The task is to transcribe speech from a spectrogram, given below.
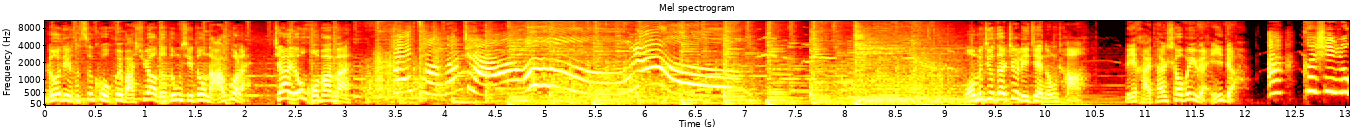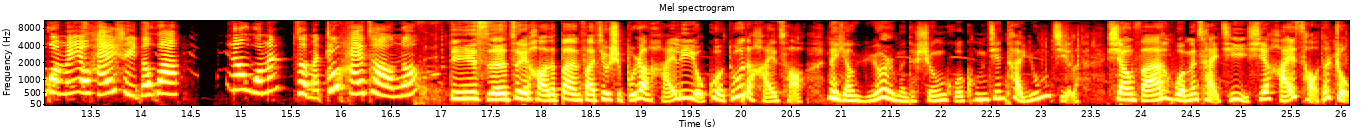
罗迪和斯库会把需要的东西都拿过来。加油，伙伴们！海草农场，哦哟！我们就在这里建农场，离海滩稍微远一点草呢？迪斯，最好的办法就是不让海里有过多的海草，那样鱼儿们的生活空间太拥挤了。相反，我们采集一些海草的种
